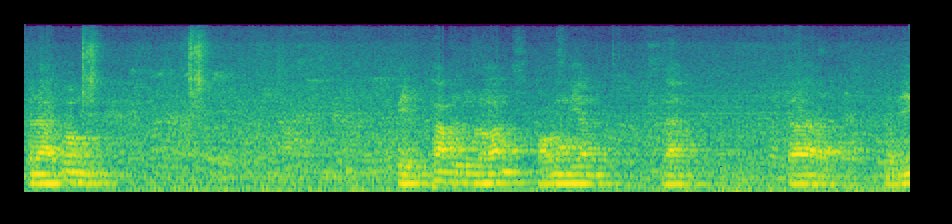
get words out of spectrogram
เวลาช่วงปิดภาคฤดูร้อนของโรงเรียนนะก็ตอนนี้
